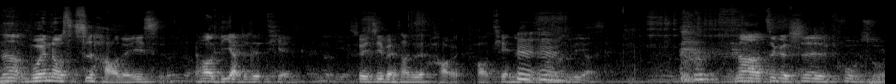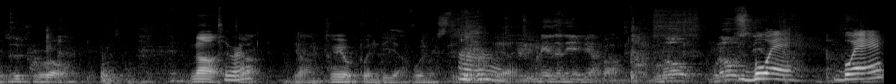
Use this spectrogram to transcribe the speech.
那 Buenos 是好的意思，然后 dia 就是天，所以基本上就是好好天就是 Buenos dias。那这个是复数，就是 plural。那 Plural 对啊对啊因为有 buen dia、Buenos dias。对啊我们念再念一遍好不好 Uno Uno bue bue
